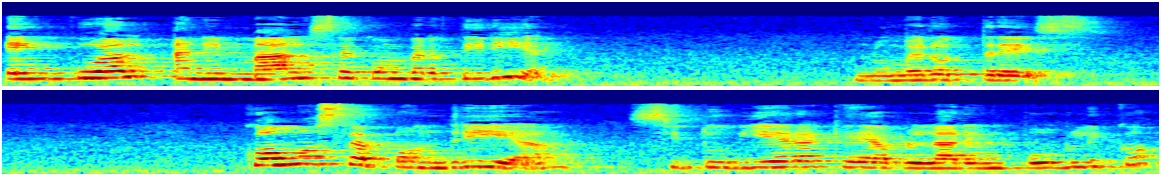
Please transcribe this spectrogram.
¿en cuál animal se convertiría? Número 3. ¿Cómo se pondría si tuviera que hablar en público?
